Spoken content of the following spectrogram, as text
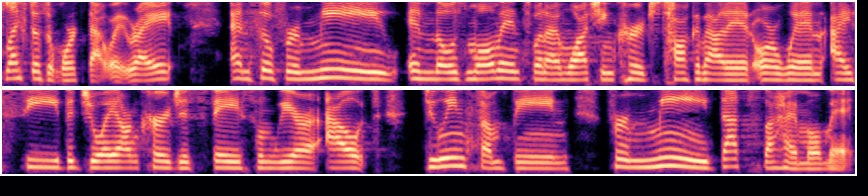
life doesn't work that way, right? And so for me, in those moments when I'm watching Courage talk about it, or when I see the joy on Courage's face when we are out doing something, for me, that's the high moment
